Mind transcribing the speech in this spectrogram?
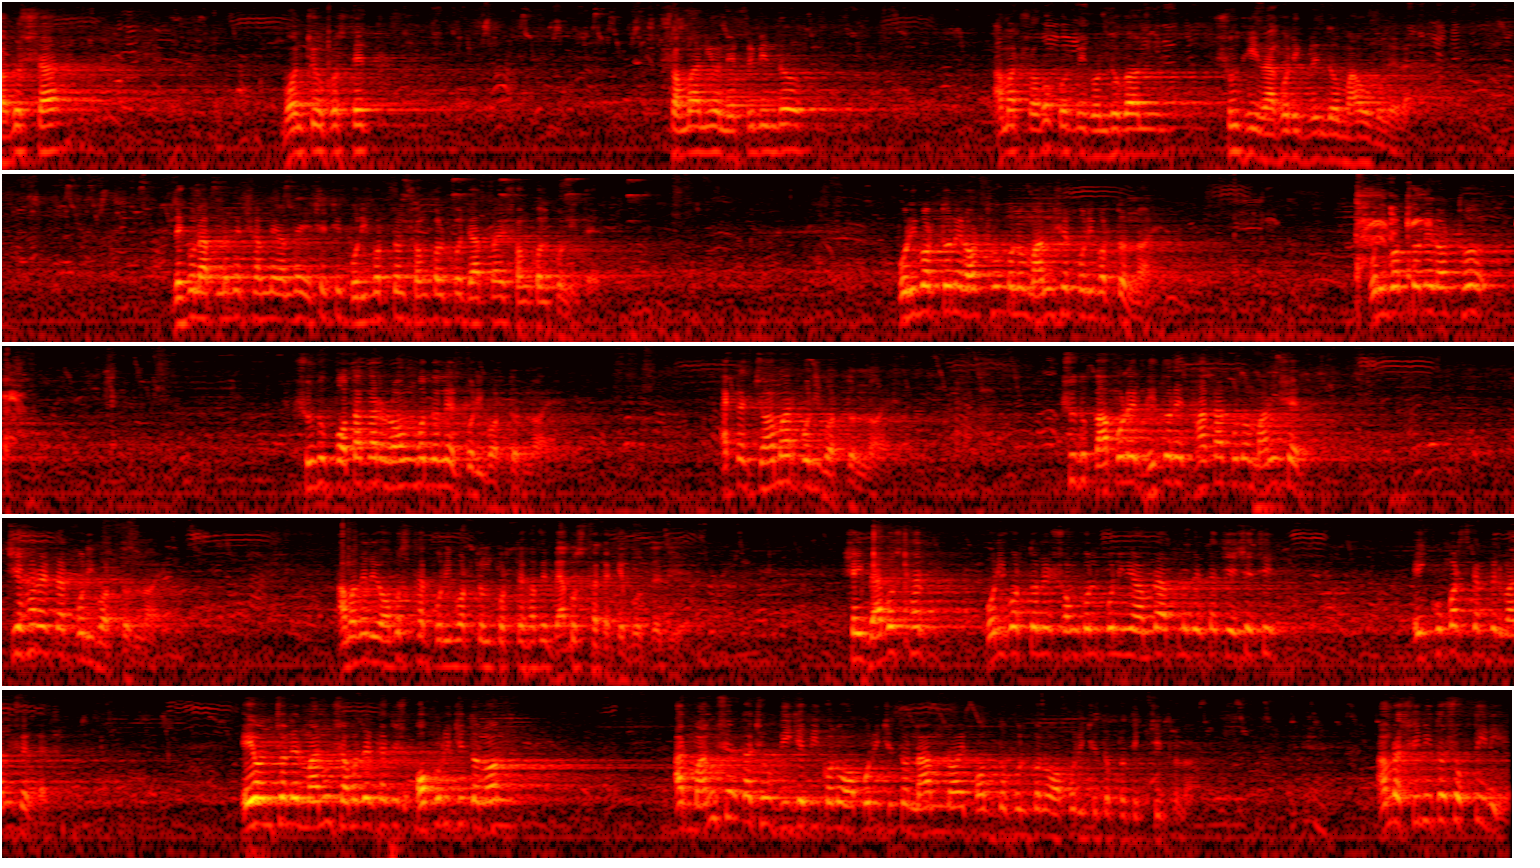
সদস্যা, মঞ্চে উপস্থিত সম্মানীয় নেতৃবৃন্দ, আমার সহকর্মী বন্ধুগণ, সুধী নাগরিকবৃন্দ মাও বোনেরা। দেখুন, আপনাদের সামনে আমরা এসেছি পরিবর্তন সংকল্প যাত্রায় সংকল্প নিতে। পরিবর্তনের অর্থ কোনো মানুষের পরিবর্তন নয়। পরিবর্তনের অর্থ শুধু পতাকার রং বদলের পরিবর্তন নয়, একটা জামার পরিবর্তন নয়। শুধু কাপড়ের ভিতরে থাকা কোনো মানুষের চেহারাটার পরিবর্তন নয়, আমাদের এই অবস্থার পরিবর্তন করতে হবে ব্যবস্থাটাকে বলতে দিয়ে। সেই ব্যবস্থার পরিবর্তনের সংকল্প নিয়ে আমরা আপনাদের কাছে এসেছি। এই কুপার্স ক্যাম্পের মানুষের কাছে। এই অঞ্চলের মানুষ আমাদের কাছে অপরিচিত নন। আর মানুষের কাছেও বিজেপি কোনো অপরিচিত নাম নয় পদ্মফুল কোনো অপরিচিত প্রতীক চিহ্ন নয়। আমরা সীমিত শক্তি নিয়ে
